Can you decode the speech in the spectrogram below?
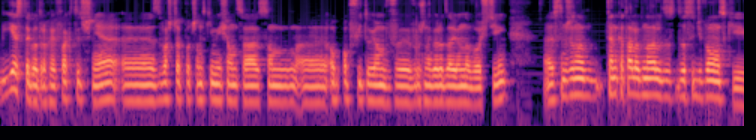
Jest tego trochę faktycznie, e, zwłaszcza początki miesiąca są, e, obfitują w, w różnego rodzaju nowości. E, z tym, że no, ten katalog nadal dosyć wąski.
